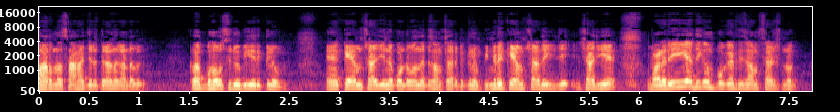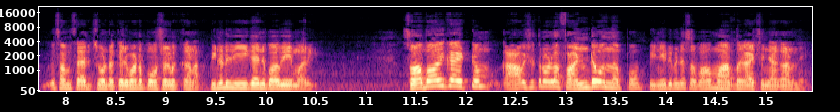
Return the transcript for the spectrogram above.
മാറുന്ന സാഹചര്യത്തിലാണ് കണ്ടത്. ക്ലബ്ബ് ഹൗസ് രൂപീകരിക്കലും കെ എം ഷാജിനെ കൊണ്ടുവന്നിട്ട് സംസാരിപ്പിക്കലും പിന്നീട് കെ എം ഷാജി ഷാജിയെ വളരെയധികം പുകഴ്ത്തി സംസാരിച്ചു സംസാരിച്ചുകൊണ്ടൊക്കെ ഒരുപാട് പോസ്റ്റുകൾ കാണാം. പിന്നീട് ലീഗ് അനുഭാവിയായി മാറി. സ്വാഭാവികമായിട്ടും ആവശ്യത്തിനുള്ള ഫണ്ട് വന്നപ്പോൾ പിന്നീട് ഇവന്റെ സ്വഭാവം മാറുന്ന കാഴ്ച ഞാൻ കാണുന്നത്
